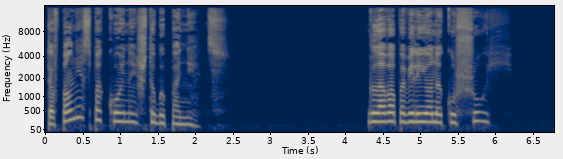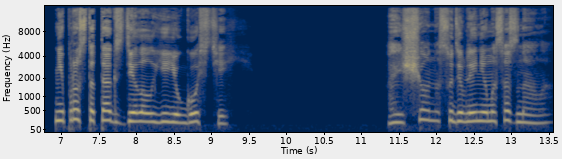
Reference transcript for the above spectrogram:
то вполне спокойный, чтобы понять. Глава павильона Кушуй не просто так сделал ее гостей. А еще она с удивлением осознала.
